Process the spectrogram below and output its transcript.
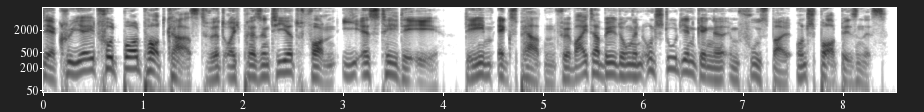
Der Create Football Podcast wird euch präsentiert von ist.de, dem Experten für Weiterbildungen und Studiengänge im Fußball- und Sportbusiness.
